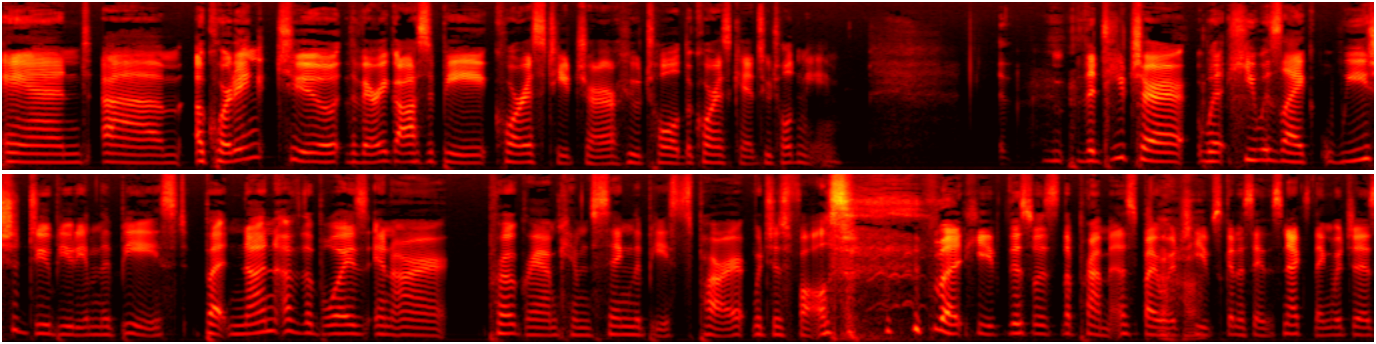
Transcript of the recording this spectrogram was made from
And um, according to the very gossipy chorus teacher who told the chorus kids, who told me, the teacher he was like we should do beauty and the beast but none of the boys in our program can sing the beast's part which is false but he this was the premise by which Uh-huh. he was going to say this next thing which is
